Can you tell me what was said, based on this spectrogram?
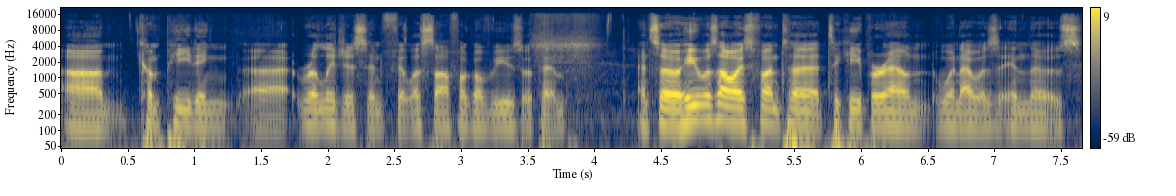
um, competing uh, religious and philosophical views with him, and so he was always fun to, to keep around when I was in those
